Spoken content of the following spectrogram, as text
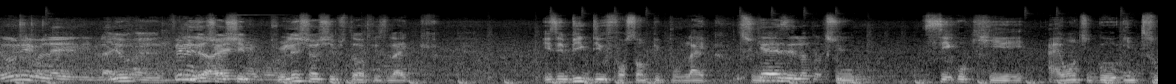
They wouldn't even let you leave. Like you know, uh, relationship relationship stuff is like it's a big deal for some people. Like to scares a lot of to people. say okay i want to go into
